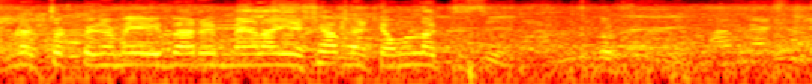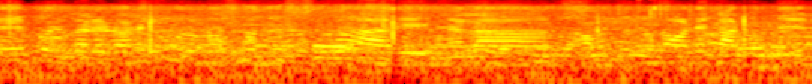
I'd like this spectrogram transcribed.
আপনার চট্টগ্রামে এবারে মেলায় এসে আপনার কেমন লাগতেছে? আমরা আসলে পরিবারের অনেক পুরনো সদস্য আর এই মেলা আমাদের জন্য অনেক আনন্দের।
